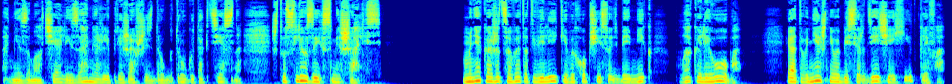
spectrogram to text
Они замолчали и замерли, прижавшись друг к другу так тесно, что слезы их смешались. Мне кажется, в этот великий в их общей судьбе миг плакали оба, и от внешнего бессердечия Хитклифа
